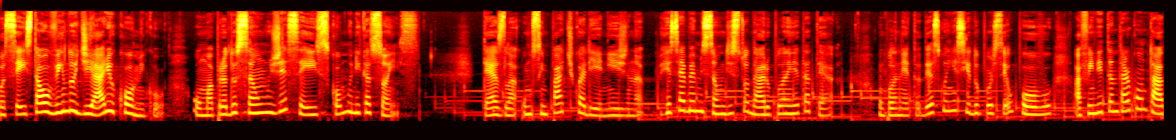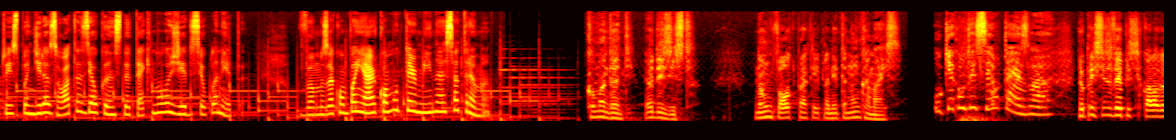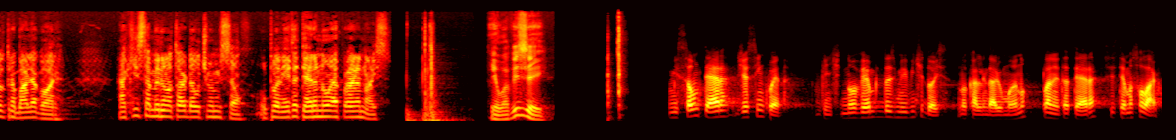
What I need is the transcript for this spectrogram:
Você está ouvindo o Diário Cômico, uma produção G6 Comunicações. Tesla, um simpático alienígena, recebe a missão de estudar o planeta Terra, um planeta desconhecido por seu povo, a fim de tentar contato e expandir as rotas de alcance da tecnologia de seu planeta. Vamos acompanhar como termina essa trama. Comandante, eu desisto. Não volto para aquele planeta nunca mais. O que aconteceu, Tesla? Eu preciso ver psicóloga do trabalho agora. Aqui está meu relatório da última missão. O planeta Terra não é para nós. Eu avisei. Missão Terra, dia 50, 20 de novembro de 2022, no calendário humano, planeta Terra, sistema solar.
